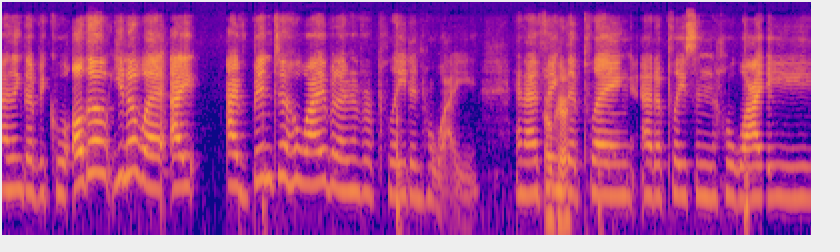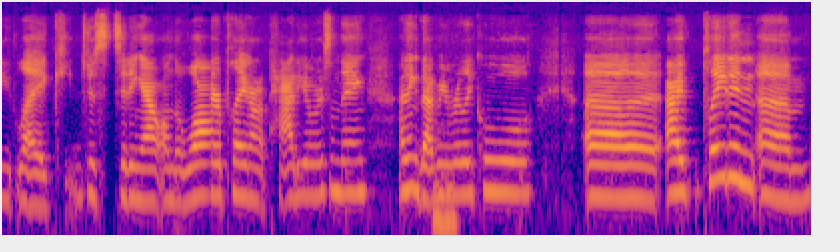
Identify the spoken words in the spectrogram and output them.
I think that'd be cool. Although, you know what? I I've been to Hawaii, but I've never played in Hawaii. And I think Okay. that playing at a place in Hawaii, like just sitting out on the water, playing on a patio or something, I think that'd be Mhm. really cool. Uh, I played in um,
